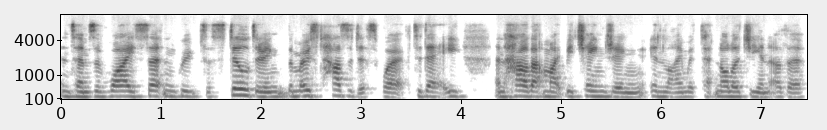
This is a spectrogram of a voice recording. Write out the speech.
in terms of why certain groups are still doing the most hazardous work today and how that might be changing in line with technology and other,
